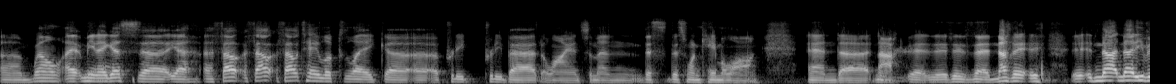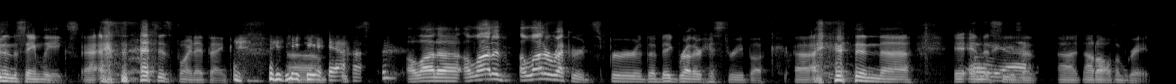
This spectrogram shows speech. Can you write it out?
Um, well, I mean, I guess, uh, yeah, uh, FOUTTE looked like a, a, pretty pretty bad alliance, and then this this one came along, and uh, not uh, nothing, not not even in the same leagues at this point. I think. Um, yeah. A lot of a lot of a lot of records for the Big Brother history book uh, in uh, in, oh, this yeah. season. Uh, not all of them great.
